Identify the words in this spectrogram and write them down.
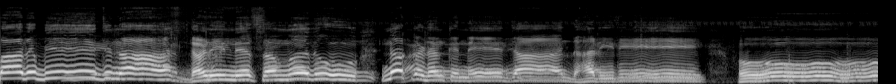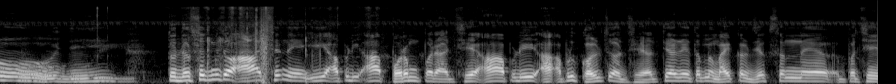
બાર બીજના ધણીને સમરું નકડંક ને જા ધારી રે, હો, જી. તો દર્શક મિત્રો, આ છે ને એ આપણી આ પરંપરા છે, આ આપણી, આ આપણું કલ્ચર છે. અત્યારે તમે માઇકલ જેક્સનને પછી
